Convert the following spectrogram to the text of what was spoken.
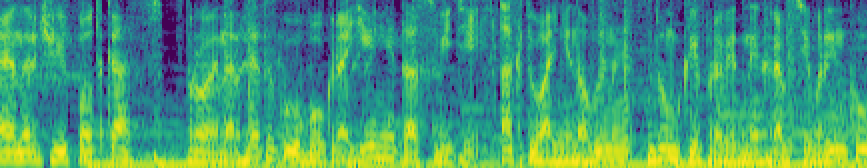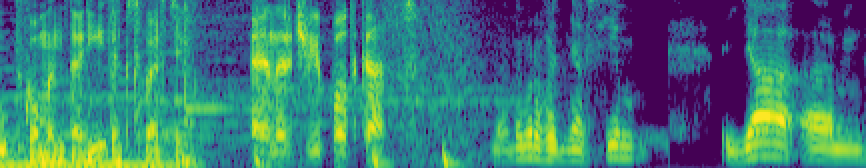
Energy Podcasts про енергетику в Україні та світі. Актуальні новини, думки провідних гравців ринку, коментарі експертів. Energy Podcasts. Доброго дня всім. Я ем,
